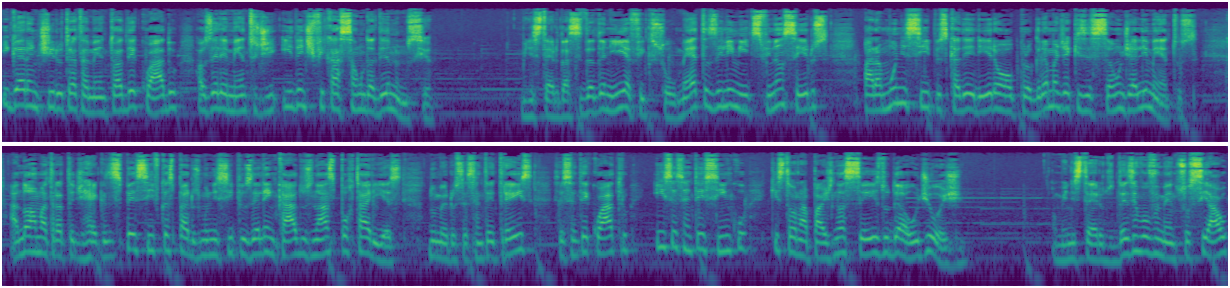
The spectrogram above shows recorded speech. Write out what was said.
e garantir o tratamento adequado aos elementos de identificação da denúncia. O Ministério da Cidadania fixou metas e limites financeiros para municípios que aderiram ao Programa de Aquisição de Alimentos. A norma trata de regras específicas para os municípios elencados nas portarias número 63, 64 e 65, que estão na página 6 do DAU de hoje. O Ministério do Desenvolvimento Social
